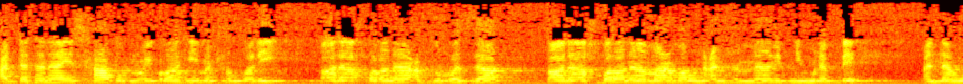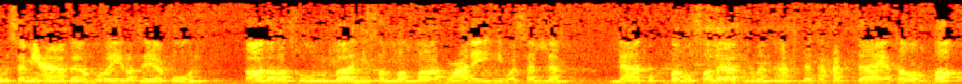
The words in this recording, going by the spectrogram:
حدثنا إسحاق بن إبراهيم الحنظلي قال أخبرنا عبد الرزاق قال أخبرنا معمر عن همام بن منبه أنه سمع أبا هريرة يقول قال رسول الله صلى الله عليه وسلم لا تقبل صلاة من أحدث حتى يتوضأ.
